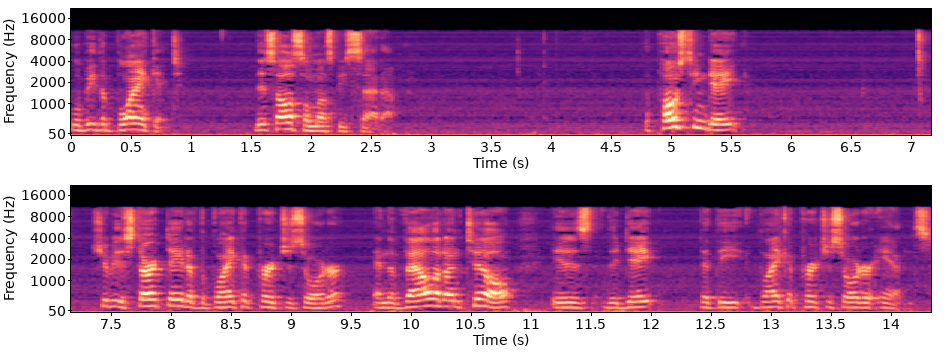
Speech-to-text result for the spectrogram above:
will be the blanket. This also must be set up. The posting date should be the start date of the blanket purchase order, and the valid until is the date that the blanket purchase order ends.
